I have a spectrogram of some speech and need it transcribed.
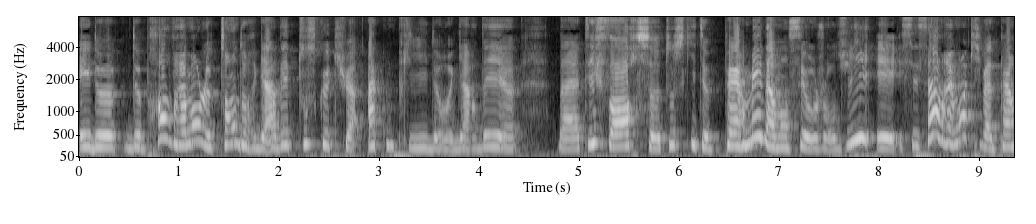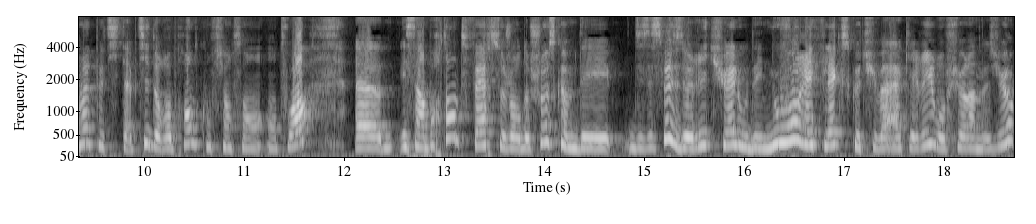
et de, de prendre vraiment le temps de regarder tout ce que tu as accompli, de regarder euh, bah, tes forces, tout ce qui te permet d'avancer aujourd'hui. Et c'est ça vraiment qui va te permettre petit à petit de reprendre confiance en, toi. Euh, et c'est important de faire ce genre de choses comme des, espèces de rituels ou des nouveaux réflexes que tu vas acquérir au fur et à mesure.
